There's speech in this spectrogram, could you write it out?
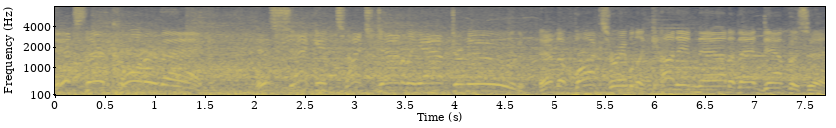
It's their quarterback. His second touchdown of the afternoon. Are able to cut in now to that deficit.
